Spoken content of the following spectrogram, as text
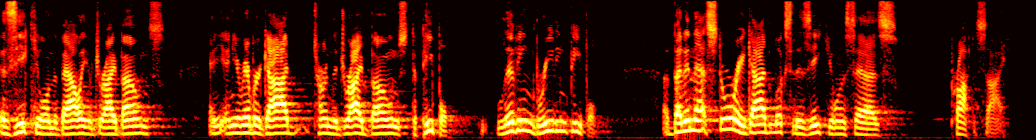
Ezekiel in the valley of dry bones. And, and you remember God turned the dry bones to people, living, breathing people. Uh, but in that story, God looks at Ezekiel and says, prophesy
